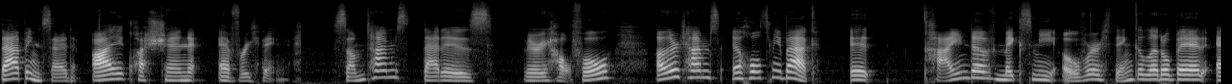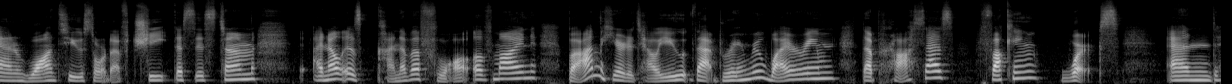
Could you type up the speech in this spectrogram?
That being said, I question everything. Sometimes that is very helpful. Other times it holds me back. It kind of makes me overthink a little bit and want to sort of cheat the system. I know it's kind of a flaw of mine, but I'm here to tell you that brain rewiring, the process fucking works. And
